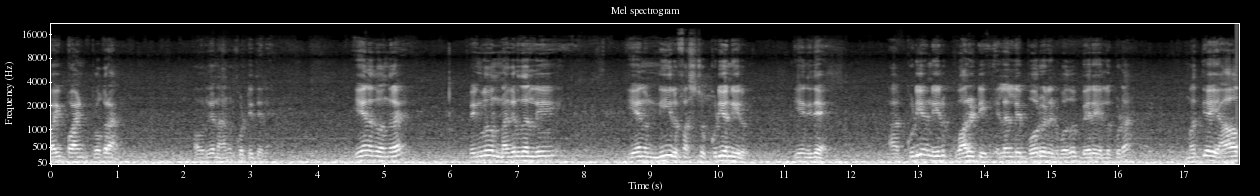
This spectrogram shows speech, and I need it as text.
ಫೈವ್ ಪಾಯಿಂಟ್ ಪ್ರೋಗ್ರಾಮ್ ಅವ್ರಿಗೆ ನಾನು ಕೊಟ್ಟಿದ್ದೇನೆ. ಏನದು ಅಂದರೆ, ಬೆಂಗಳೂರು ನಗರದಲ್ಲಿ ಏನು ನೀರು ಫಸ್ಟು ಕುಡಿಯೋ ನೀರು ಏನಿದೆ ಆ ಕುಡಿಯೋ ನೀರು ಕ್ವಾಲಿಟಿ ಎಲ್ಲೆಲ್ಲಿ ಬೋರ್ವೆಲ್ ಇರ್ಬೋದು ಬೇರೆ ಎಲ್ಲೂ ಕೂಡ ಮಧ್ಯ ಯಾವ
